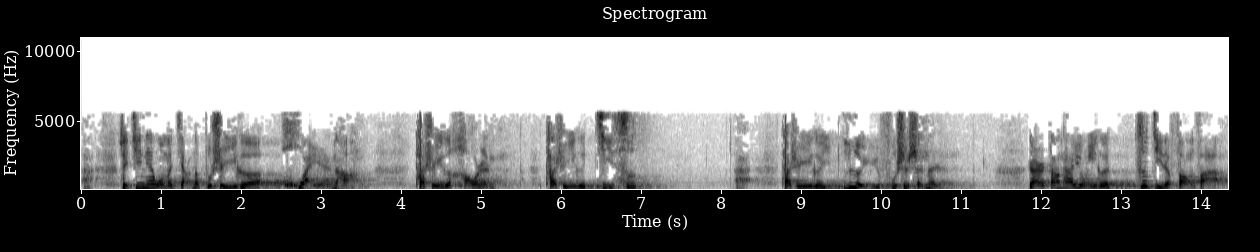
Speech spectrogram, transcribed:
啊，所以今天我们讲的不是一个坏人哈，他是一个好人，他是一个祭司，啊，他是一个乐于服侍神的人。然而，当他用一个自己的方法。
